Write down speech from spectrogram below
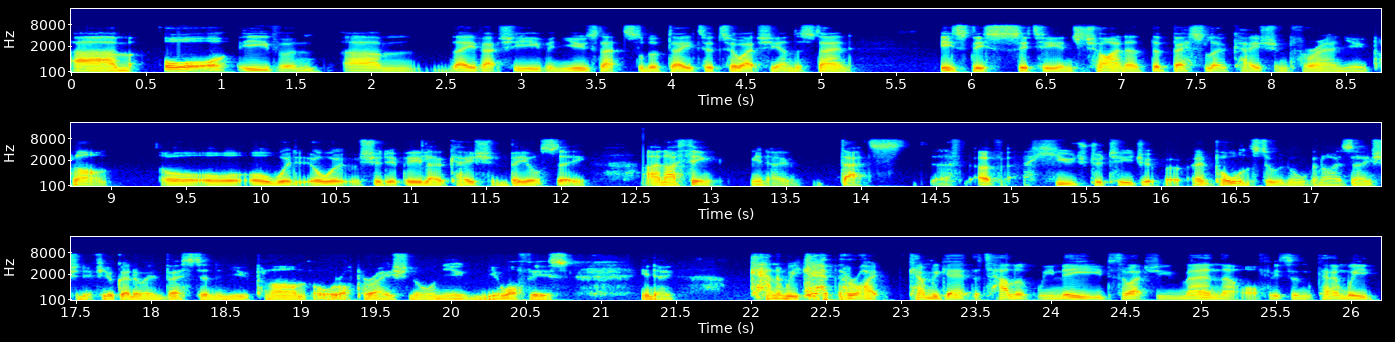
Um, or even um, they've actually even used that sort of data to actually understand is this city in China the best location for our new plant, or, or, or would or should it be location B or C? And I think you know that's of a huge strategic importance to an organisation if you're going to invest in a new plant or operation or new new office. You know, can we get the right can we get the talent we need to actually man that office and can we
